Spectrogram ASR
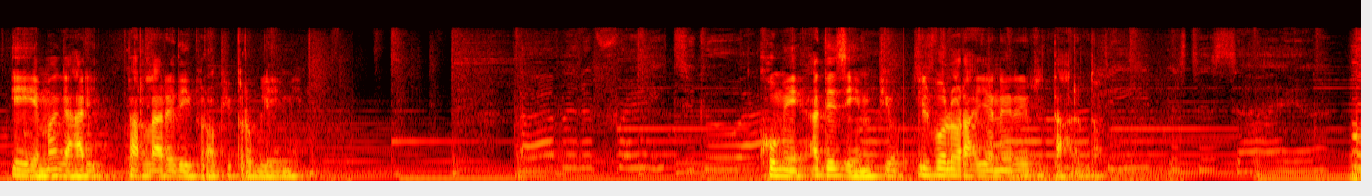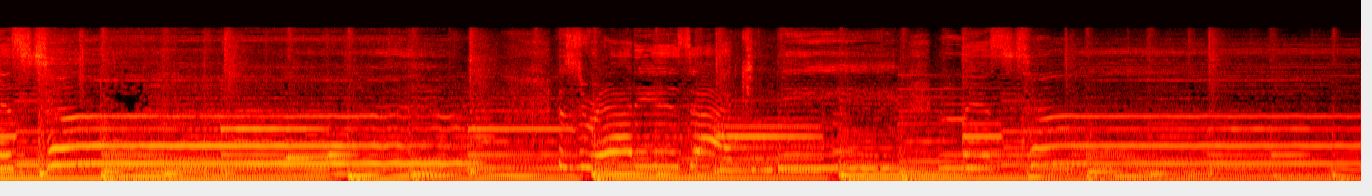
E magari parlare dei propri problemi. Come ad esempio il volo Ryanair in ritardo.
